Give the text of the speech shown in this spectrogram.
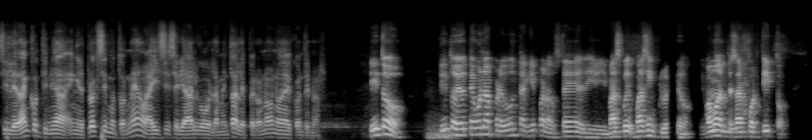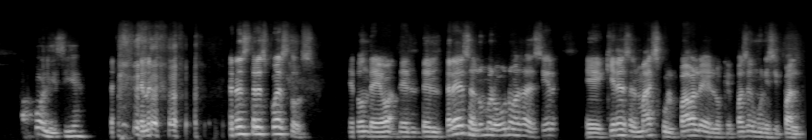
si le dan continuidad en el próximo torneo, ahí sí sería algo lamentable, pero no, no debe continuar. Tito, Tito, yo tengo una pregunta aquí para usted y vas, vas incluido. Y vamos a empezar por Tito. A policía. Tienes, tienes tres puestos, donde del, del 3 al número 1 vas a decir eh, quién es el más culpable de lo que pasa en Municipal.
